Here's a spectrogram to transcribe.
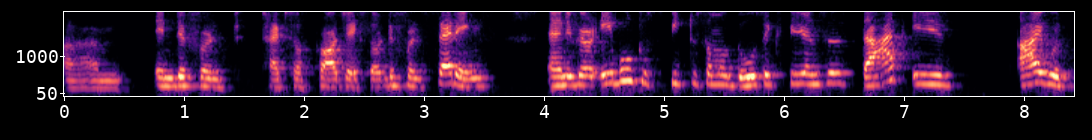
um, in different types of projects or different settings. And if you're able to speak to some of those experiences that is i would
